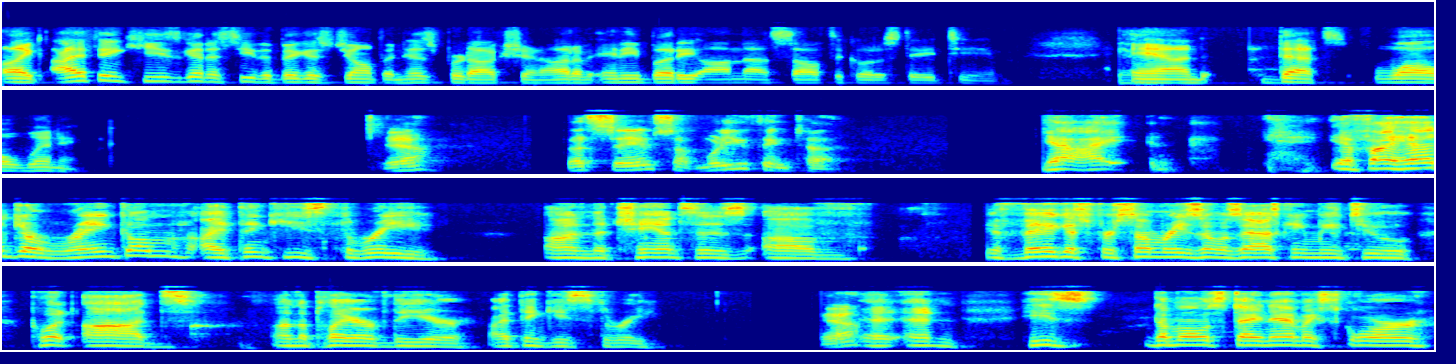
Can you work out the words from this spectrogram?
like I think he's going to see the biggest jump in his production out of anybody on that South Dakota State team, yeah. and that's while winning. Yeah, that's saying something. What do you think, Todd? Yeah, I if I had to rank him, I think he's three on the chances of if Vegas for some reason was asking me to put odds on the player of the year, I think he's three. Yeah. And, and he's the most dynamic scorer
